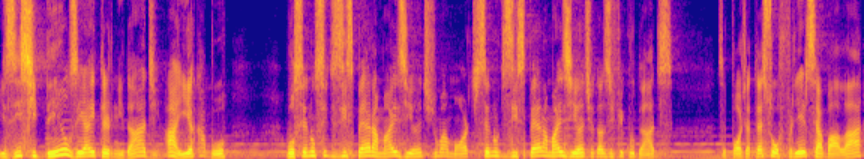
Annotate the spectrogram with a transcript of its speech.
existe Deus e a eternidade, aí acabou. Você não se desespera mais diante de uma morte, você não desespera mais diante das dificuldades. Você pode até sofrer, se abalar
